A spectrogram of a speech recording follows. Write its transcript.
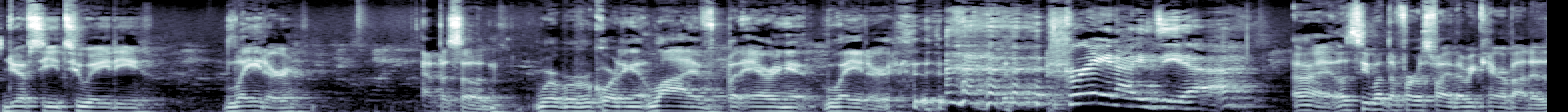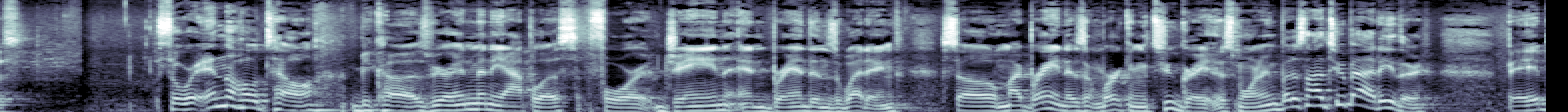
UFC 280 later episode where we're recording it live but airing it later. Great idea. All right, let's see what the first fight that we care about is. So we're in the hotel because we are in Minneapolis for Jane and Brandon's wedding. So my brain isn't working too great this morning, but it's not too bad either. Babe,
